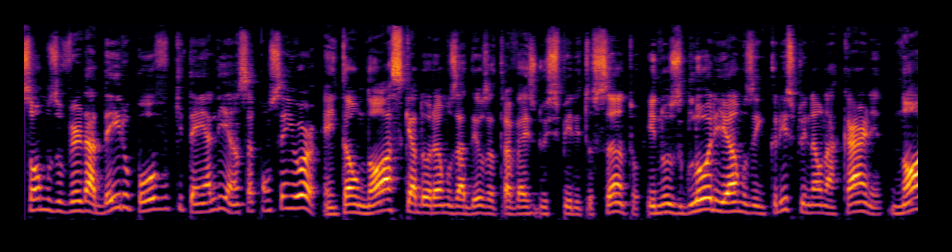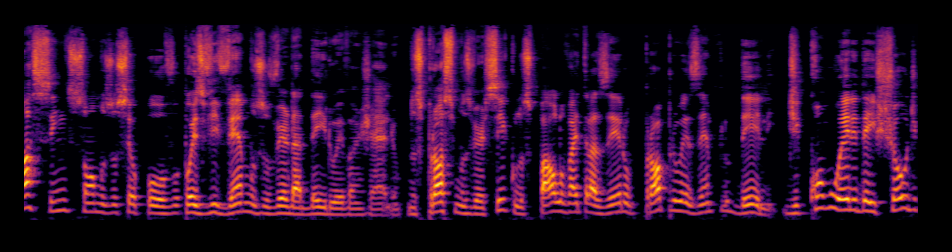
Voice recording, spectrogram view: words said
somos o verdadeiro povo que tem aliança com o Senhor. Então nós que adoramos a Deus através do Espírito Santo e nos gloriamos em Cristo e não na carne, nós sim somos o seu povo, pois vivemos o verdadeiro evangelho. Nos próximos versículos, Paulo vai trazer o próprio exemplo dele, de como ele deixou de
